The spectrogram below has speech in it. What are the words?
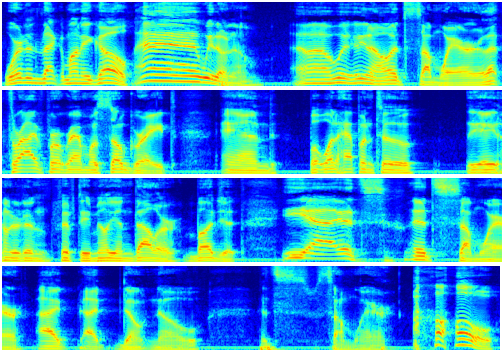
where did that money go? Eh, we don't know uh, we, you know, it's somewhere. That Thrive program was so great, and but what happened to the eight hundred and fifty million dollar budget? Yeah, it's it's somewhere. I I don't know. It's somewhere. Oh,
